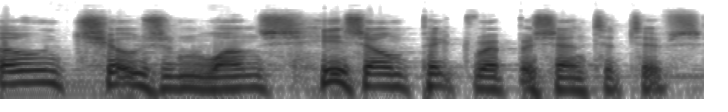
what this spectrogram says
own chosen ones, his own picked representatives,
